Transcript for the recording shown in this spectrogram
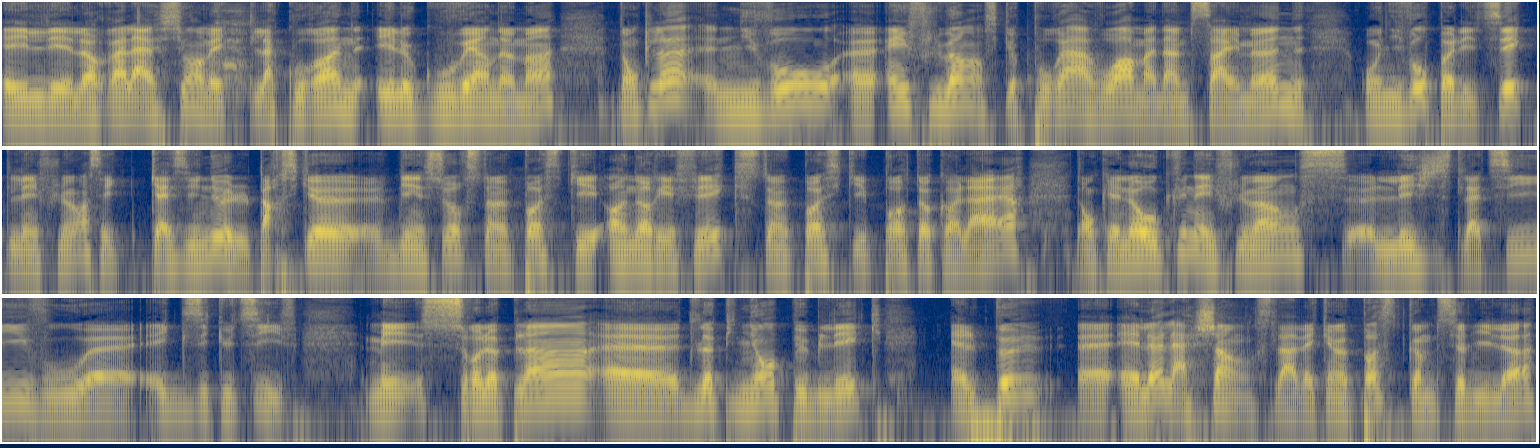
et les, leur relation avec la couronne et le gouvernement. Donc là, niveau euh, influence que pourrait avoir Madame Simon, au niveau politique, l'influence est quasi nulle parce que, bien sûr, c'est un poste qui est honorifique, c'est un poste qui est protocolaire, donc elle n'a aucune influence euh, législative ou euh, exécutive. Mais sur le plan de l'opinion publique, elle peut, euh, elle a la chance, là, avec un poste comme celui-là,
